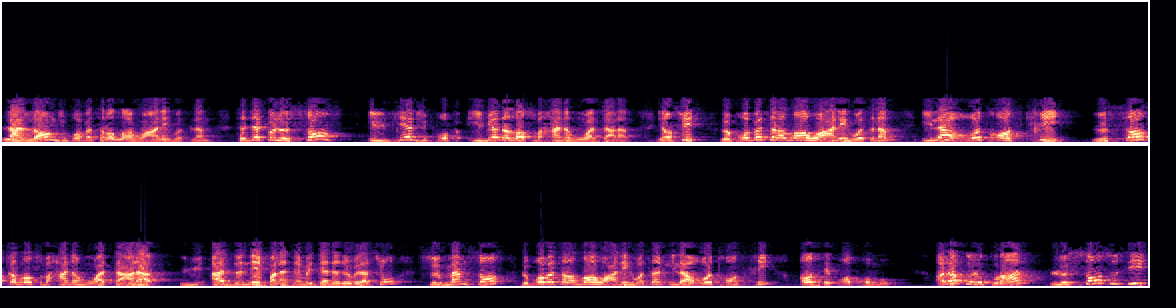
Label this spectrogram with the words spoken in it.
la langue du prophète sallallahu alayhi wa sallam. C'est-à-dire que le sens, il vient du prophète, il vient d'Allah subhanahu wa ta'ala. Et ensuite, le prophète sallallahu alayhi wa sallam, il a retranscrit le sens qu'Allah subhanahu wa ta'ala lui a donné par l'intermédiaire des révélations, ce même sens, le prophète sallallahu alayhi wa sallam, il a retranscrit en ses propres mots. Alors que le Coran, le sens aussi,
